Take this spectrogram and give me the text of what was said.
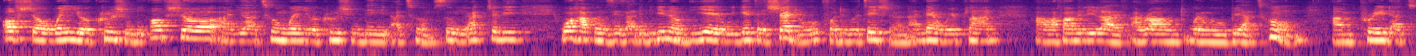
offshore when your crew should be offshore and you're at home when your crew should be at home. So you actually what happens is at the beginning of the year we get a schedule for the rotation and then we plan our family life around when we will be at home and pray that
